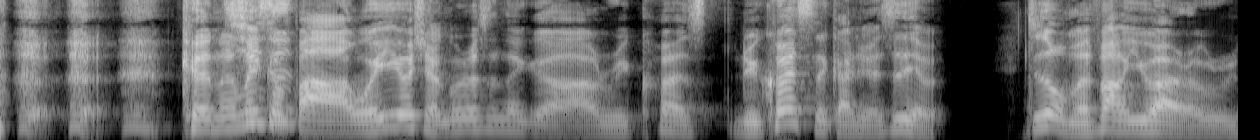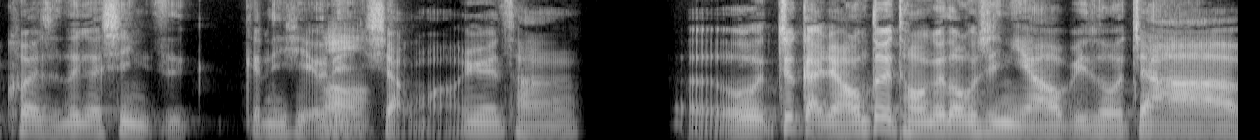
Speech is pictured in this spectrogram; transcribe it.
可能那个吧，唯一有想过就是那个、啊、request request 的感觉是有，就是我们放 URL request 那个性质跟你写有哦点像嘛，因为常呃，我就感觉好像对同一个东西，你要比如说加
